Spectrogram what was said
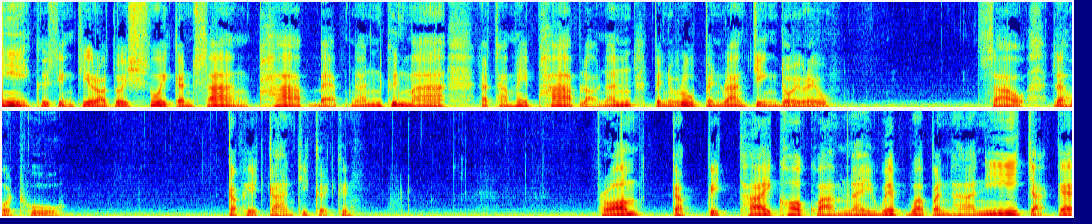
นี่คือสิ่งที่เราต้องช่วยกันสร้างภาพแบบนั้นขึ้นมาและทำให้ภาพเหล่านั้นเป็นรูปเป็นร่างจริงโดยเร็ว เศร้าและหดหู่กับเหตุการณ์ที่เกิดขึ้น พร้อม ปิดท้ายข้อความในเว็บว่าปัญหานี้จะแก้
